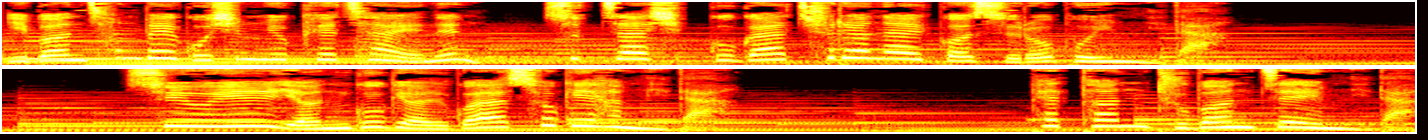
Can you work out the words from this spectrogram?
이번 1156회차에는 숫자 19가 출현할 것으로 보입니다. 수요일 연구 결과 소개합니다. 패턴 두 번째입니다.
